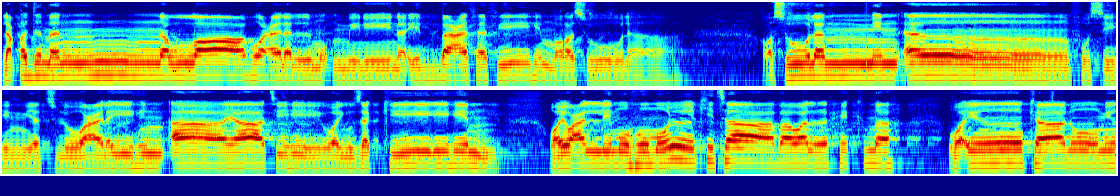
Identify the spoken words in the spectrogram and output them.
لقد من الله على المؤمنين إذ بعث فيهم رسولا رسولا من أنفسهم يتلو عليهم آياته ويزكيهم ويعلمهم الكتاب والحكمة وإن كانوا من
